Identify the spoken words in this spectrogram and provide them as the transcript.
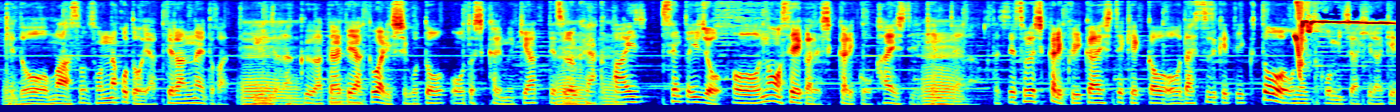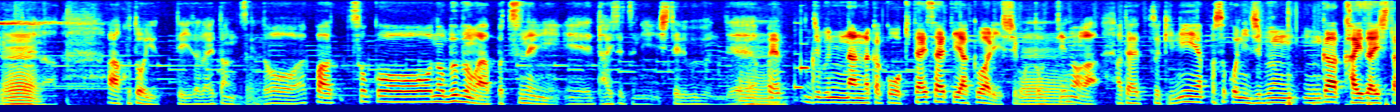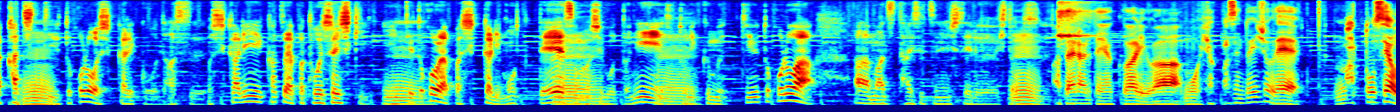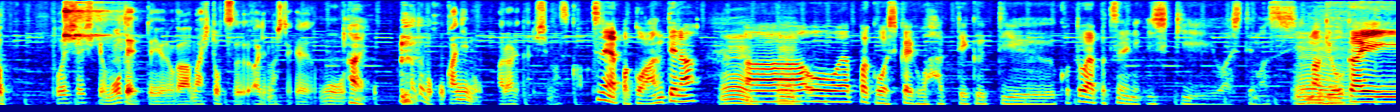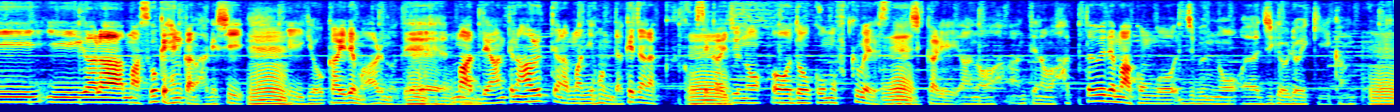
けど、うん、まあそ、そんなことをやってらんないとかっていうんじゃなく、与えた役割仕事としっかり向き合ってそれを100%以上の成果でしっかりこう返していけみたいな形でそれをしっかり繰り返して結果を出し続けていくとおのずとこう道は開けるみたいな。ことを言っていただいたんですけど、やっぱそこの部分はやっぱ常に、え大切にしてる部分で、やっぱり自分に何らかこう期待されて役割仕事っていうのが与えた時にやっぱそこに自分が介在した価値っていうところをしっかりこう出す。しっかりかつやっぱ当事者意識っていうところをやっぱしっかり持ってその仕事に取り組むっていうところはあまず大切にしている一つ、うん、与えられた役割はもう100%以上で全うせよ当事者意識を持てというのがまあ一つありましたけれども、はい、例えば他にもあられたりしますか？常にやっぱこうアンテナ、うん、をやっぱこうしっかりこう張っていくっていうことはやっぱ常に意識はしてますし、うん、まあ、業界柄、まあ、すごく変化の激しい業界でもあるので,、まあ、でアンテナ張るっていうのはまあ日本だけじゃなく世界中の動向も含めですね、しっかりあのアンテナを張った上でまあ今後自分の事業領域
